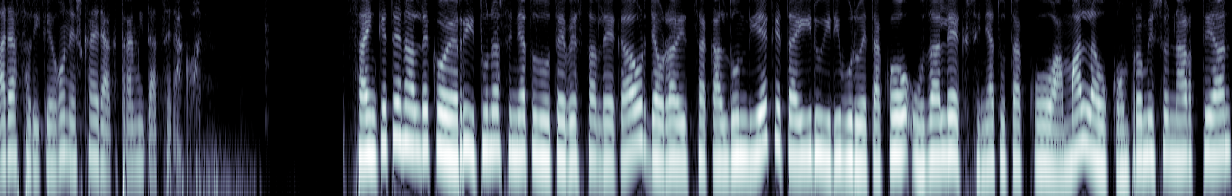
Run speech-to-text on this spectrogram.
arazorik egon eskaerak tramitatzerakoan. Zainketen aldeko herri ituna sinatu dute bestalde gaur jaurlaritzak aldundiek eta hiru hiriburuetako udalek sinatutako amalau konpromisoen artean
